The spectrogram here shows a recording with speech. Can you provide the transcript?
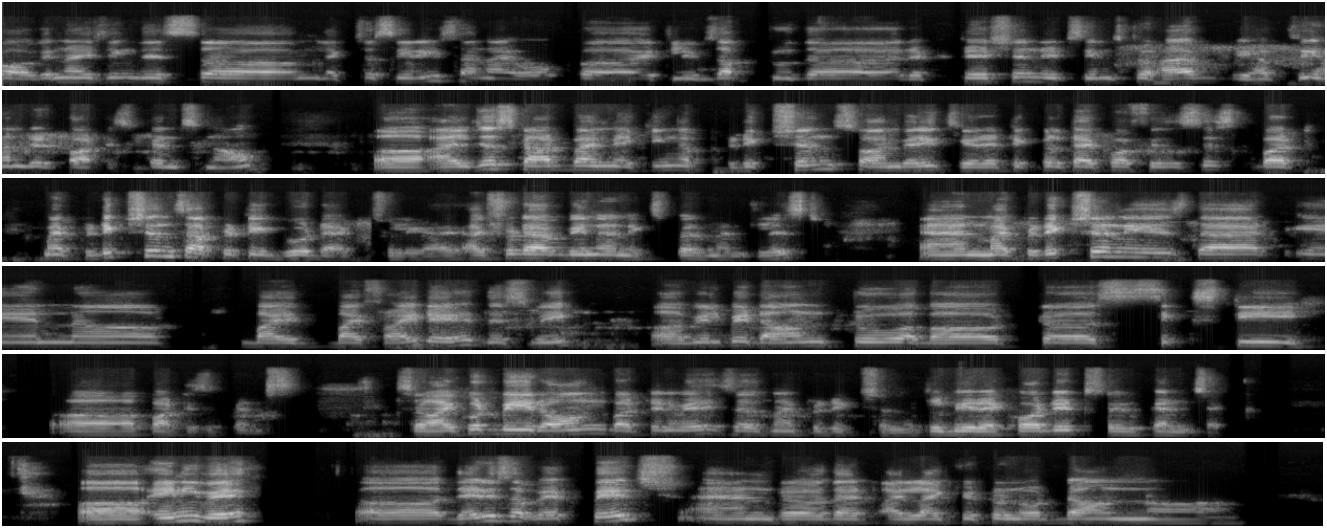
for organizing this um, lecture series, and I hope uh, it lives up to the reputation it seems to have. We have 300 participants now. Uh, I'll just start by making a prediction. So I'm very theoretical type of physicist, but my predictions are pretty good actually. I, I should have been an experimentalist. And my prediction is that in uh, by by Friday this week, uh, we'll be down to about uh, 60 uh, participants. So I could be wrong, but anyway, that's my prediction. It will be recorded, so you can check. Uh, anyway, uh, there is a web page, and uh, that I like you to note down. Uh,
